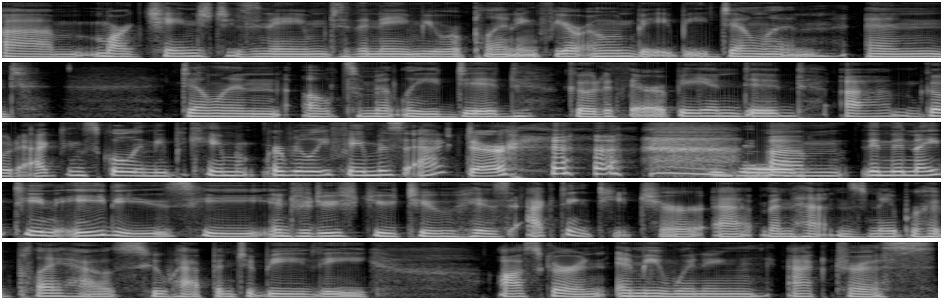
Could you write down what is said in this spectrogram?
um, Mark changed his name to the name you were planning for your own baby, Dylan. And Dylan ultimately did go to therapy and did um, go to acting school, and he became a really famous actor. um, in the 1980s, he introduced you to his acting teacher at Manhattan's Neighborhood Playhouse, who happened to be the Oscar and Emmy winning actress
